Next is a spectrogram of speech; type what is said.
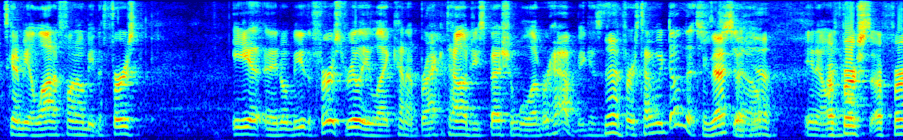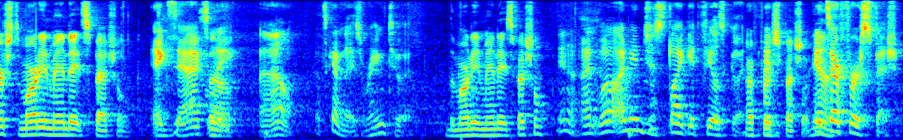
it's going to be a lot of fun. It'll be the first. It'll be the first really like kind of bracketology special we'll ever have because it's Yeah. the first time we've done this. Exactly, So, yeah. You know, Our first, our first Mardian Mandate special. exactly. So- Oh, that's got a nice ring to it. The Mardian Mandate special. Yeah. I, well, I mean, just like it feels good. Our first It- special, It's our first special.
